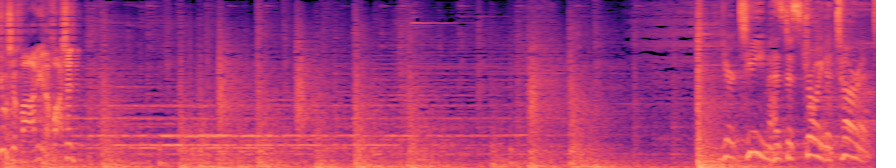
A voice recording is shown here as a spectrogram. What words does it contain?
就是法律的化身。 Your team has destroyed a turret.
